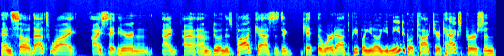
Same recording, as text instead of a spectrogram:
And so that's why I sit here and I, I am doing this podcast is to get the word out to people. You know, you need to go talk to your tax person.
